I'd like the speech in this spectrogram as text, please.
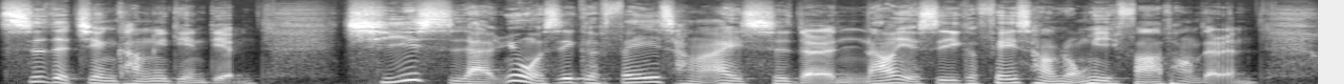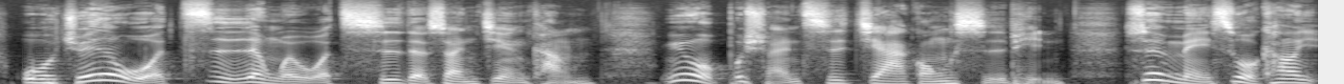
吃的健康一点点。其实啊，因为我是一个非常爱吃的人，然后也是一个非常容易发胖的人。我觉得我自认为我吃的算健康，因为我不喜欢吃加工食品，所以每次我看到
